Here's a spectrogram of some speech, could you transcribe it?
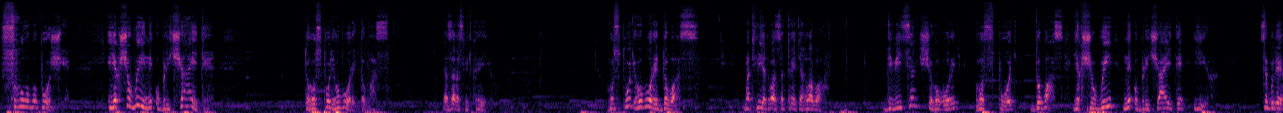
Слово Боже. І якщо ви не облічаєте, то Господь говорить до вас. Я зараз відкрию. Господь говорить до вас. Матвія 23 глава. Дивіться, що говорить Господь до вас, якщо ви не облічаєте їх. Це буде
